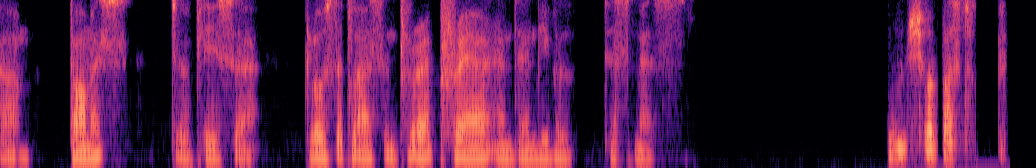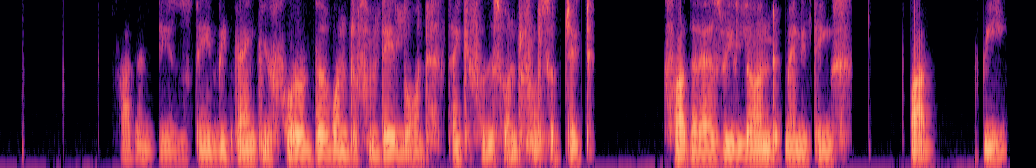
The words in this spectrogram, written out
um, Thomas to please uh, close the class in prayer and then we will dismiss. Sure, Pastor. Father, in Jesus' name, we thank you for the wonderful day, Lord. Thank you for this wonderful subject. Father, as we learned many things, Father, be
